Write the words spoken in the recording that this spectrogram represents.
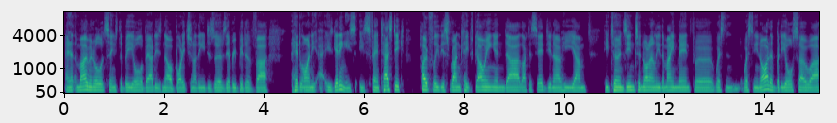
And at the moment, all it seems to be all about is Noah Botic. And I think he deserves every bit of uh, headline he, he's getting. He's, he's fantastic. Hopefully this run keeps going. And uh, like I said, you know, he, um, he turns into not only the main man for Western Western United, but he also uh,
